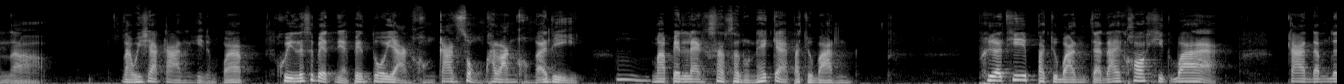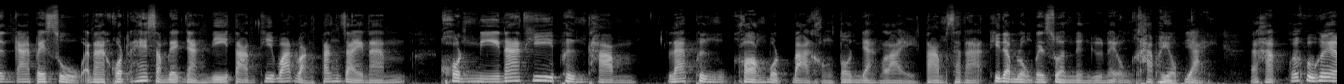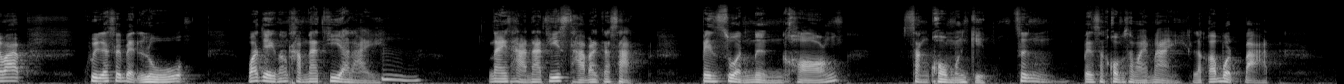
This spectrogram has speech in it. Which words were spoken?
นักวิชาการอังกฤษบอกว่าควีนอลิซาเบธเนี่ยเป็นตัวอย่างของการส่งพลังของอดีตมาเป็นแรงสนับสนุนให้แก่ปัจจุบัน เพื่อที่ปัจจุบันจะได้ข้อคิดว่า การดำเนินการไปสู่อนาคตให้สำเร็จอย่างดีตามที่วาดหวังตั้งใจนั้น คนมีหน้าที่พึงทำและพึงครองบทบาทของตนอย่างไร ตามสถานะที่ดำรงเป็นส่วนหนึ่งอยู่ในองค์คาพยพใหญ่นะครับ ก็คือพูดง่ายว่าควีนอลิซาเบธรู้ ว่าตัวเองต้องทำหน้าที่อะไร ในฐานะที่สถาบันกษัตริย์ เป็นส่วนหนึ่งของสังคมอังกฤษ ซึ่งเป็นสังคมสมัยใหม่ แล้วก็บทบาท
